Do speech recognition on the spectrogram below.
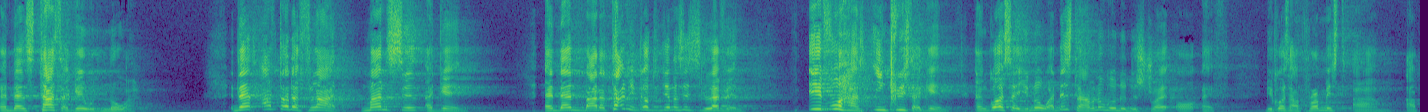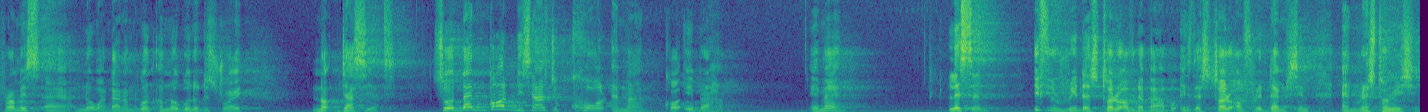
And then starts again with Noah. And then after the flood, man sins again. And then by the time you got to Genesis 11, evil has increased again. And God said, you know what, this time I'm not going to destroy all earth. Because I promised, um, I promised uh, Noah that I'm, going, I'm not going to destroy, not just yet. So then God decides to call a man called Abraham. Amen. Listen, if you read the story of the Bible, it's the story of redemption and restoration.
